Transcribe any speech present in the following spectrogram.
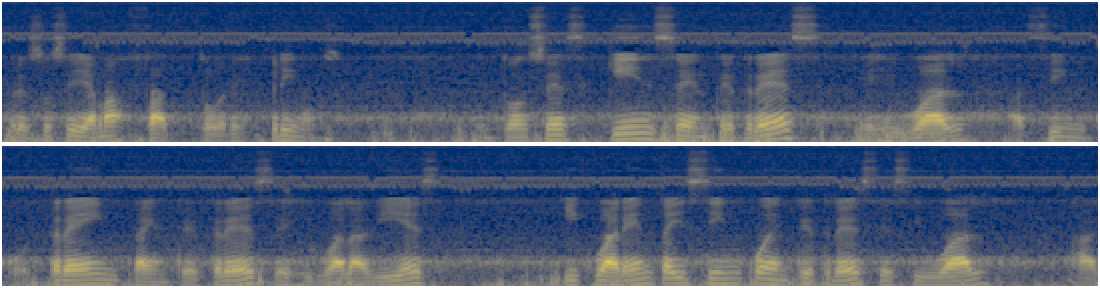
por eso se llama factores primos. Entonces 15 entre 3 es igual a 5, 30 entre 3 es igual a 10 y 45 entre 3 es igual a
